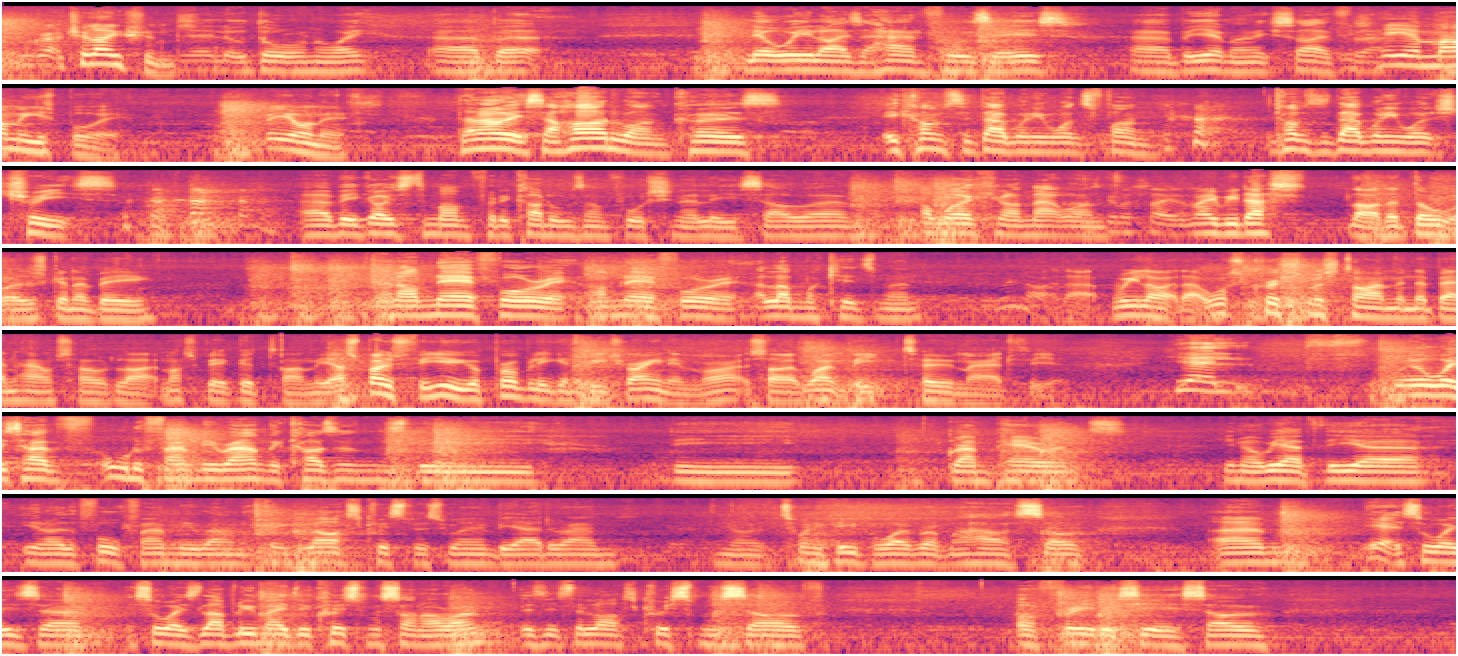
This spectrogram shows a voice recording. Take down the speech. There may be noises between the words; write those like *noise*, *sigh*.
Congratulations. Yeah, a little door on the way, uh, but little Eli's a handful as it is. Uh, but yeah, man, excited for Is that. he a mummy's boy? Be honest. Don't know, it's a hard one because it comes to dad when he wants fun. It comes to dad when he wants treats. *laughs* Uh, but he goes to mum for the cuddles, unfortunately. So um, I'm working on that one. I was gonna say maybe that's like the daughter's gonna be. and I'm there for it. I'm there for it. I love my kids, man. Like that. We like that. What's Christmas time in the Benn household like? Must be a good time. I suppose for you, you're probably going to be training, right? So it won't be too mad for you. Yeah, we always have all the family around, the cousins, the the grandparents. You know, we have the uh, you know the full family around. I think last Christmas we only had around you know 20 people over at my house. So um, yeah, it's always uh, it's always lovely. We may do Christmas on our own, as it's the last Christmas of of free this year. So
